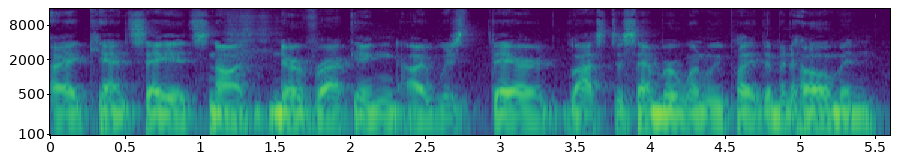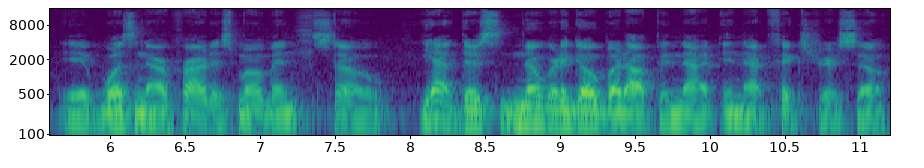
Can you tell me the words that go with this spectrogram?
I can't say it's not nerve wracking. I was there last December when we played them at home, and it wasn't our proudest moment. So yeah, there's nowhere to go but up in that in that fixture. So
